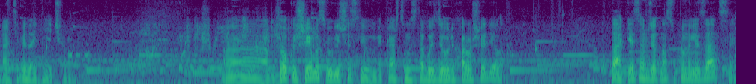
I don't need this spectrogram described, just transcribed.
А, тебе дать нечего. А, Док и Шеймус выглядят счастливыми. Кажется, мы с тобой сделали хорошее дело. Так, если он ждет нас у канализации,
